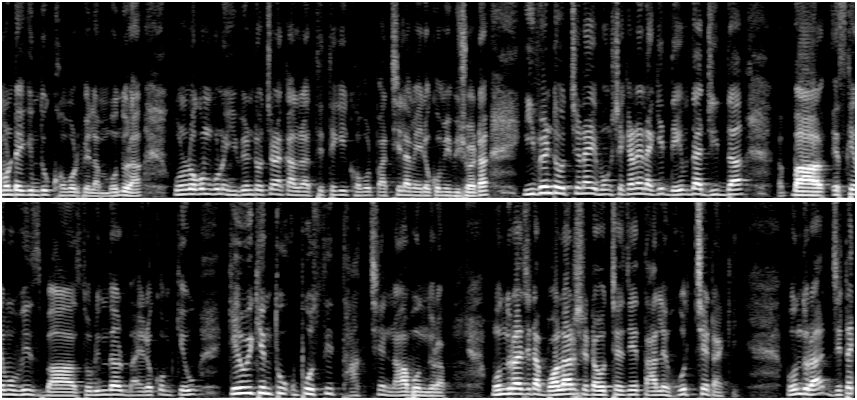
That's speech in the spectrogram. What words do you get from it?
এমনটাই কিন্তু খবর পেলাম। বন্ধুরা, কোনো রকম কোনো ইভেন্ট হচ্ছে না, কাল রাত্রির থেকেই খবর পাচ্ছিলাম এরকমই বিষয়টা। ইভেন্ট হচ্ছে না এবং সেখানে নাকি দেবদা জিদ্দা বা এসকে মুভিজ বা সুরিন্দর বা এরকম কেউ, কেউই কিন্তু উপস্থিত থাকছে না বন্ধুরা। বন্ধুরা, যেটা বলার সেটা হচ্ছে যে, তাহলে হচ্ছেটা কি? বন্ধুরা, যেটা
